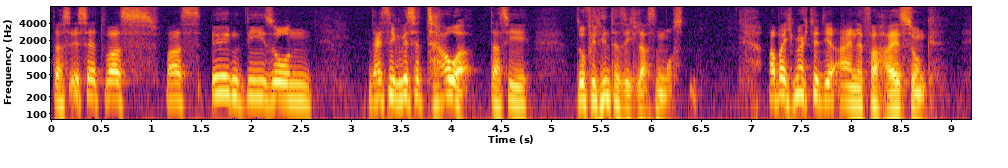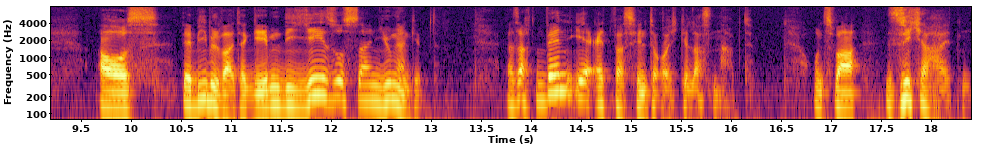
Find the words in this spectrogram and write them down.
das ist etwas, was irgendwie so ein, da ist eine gewisse Trauer, dass sie so viel hinter sich lassen mussten. Aber ich möchte dir eine Verheißung aus der Bibel weitergeben, die Jesus seinen Jüngern gibt. Er sagt, wenn ihr etwas hinter euch gelassen habt, und zwar Sicherheiten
